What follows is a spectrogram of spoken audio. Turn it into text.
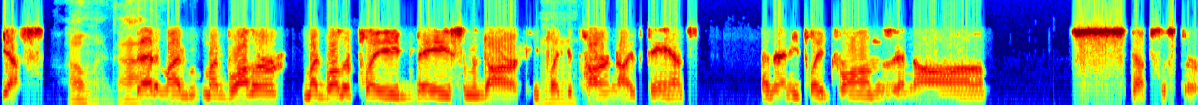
yes, Oh my god! that my my brother my brother played bass in the dark. He played Mhm. guitar and knife dance, and then he played drums in uh, Stepsister.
